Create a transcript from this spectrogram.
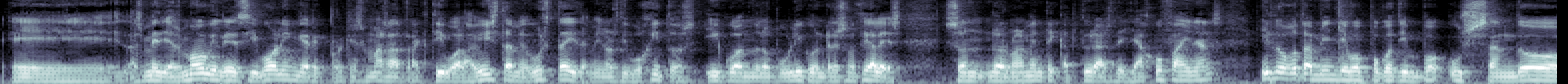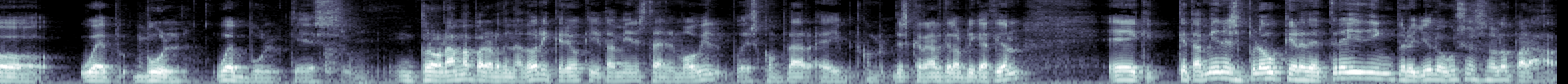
eh, las medias móviles y Bollinger porque es más atractivo a la vista, me gusta, y también los dibujitos. Y cuando lo publico en redes sociales son normalmente capturas de Yahoo Finance. Y luego también llevo poco tiempo usando WebBull, WebBull, que es un programa para ordenador y creo que también está en el móvil, puedes comprar, eh, descargarte la aplicación eh, que, también es broker de trading, pero yo lo uso solo para,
